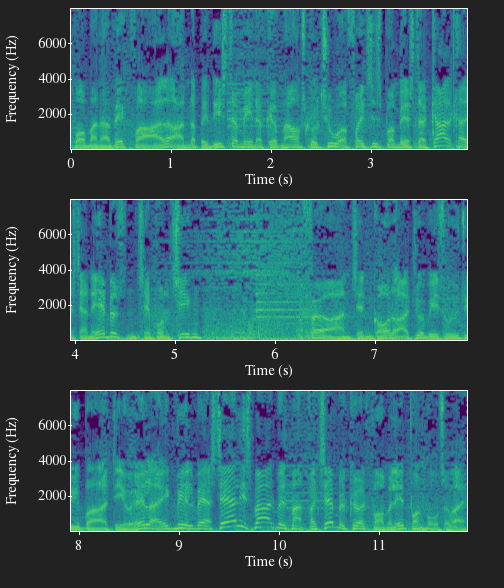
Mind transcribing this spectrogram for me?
hvor man er væk fra alle andre bilister, mener Københavns Kultur- og Fritidsborgmester Karl Christian Ebbesen til politikken. Før han til den korte radiovis uddyber, at det jo heller ikke ville være særlig smart, hvis man for eksempel kørte Formel 1 på en motorvej.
